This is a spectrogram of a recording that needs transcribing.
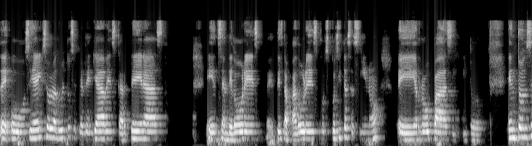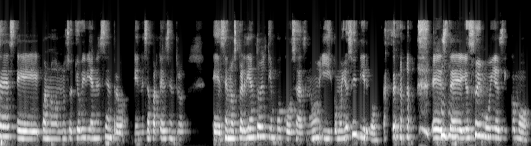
eh, o si hay solo adultos, se pierden llaves, carteras, encendedores, eh, destapadores, cositas así, ¿no? ropas y, todo. Entonces, cuando nosotros, yo vivía en el centro, en esa parte del centro, eh, se nos perdían todo el tiempo cosas, ¿no? Y como yo soy Virgo, este, yo soy muy así como,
